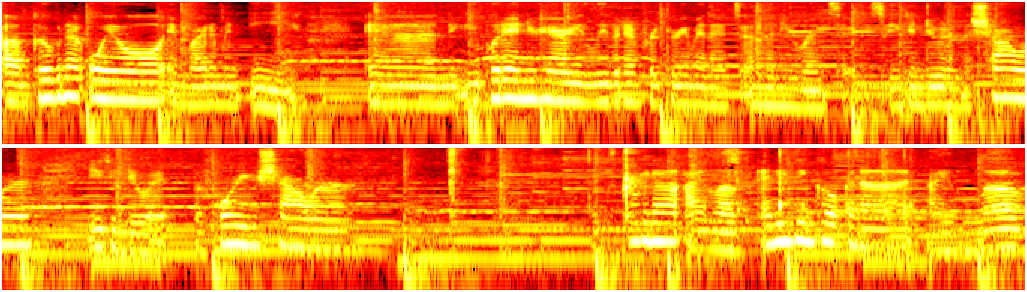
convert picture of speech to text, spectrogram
Um, coconut oil and vitamin E. And you put it in your hair, you leave it in for three minutes, and then you rinse it. So you can do it in the shower, you can do it before you shower. Coconut, I love anything coconut. I love,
